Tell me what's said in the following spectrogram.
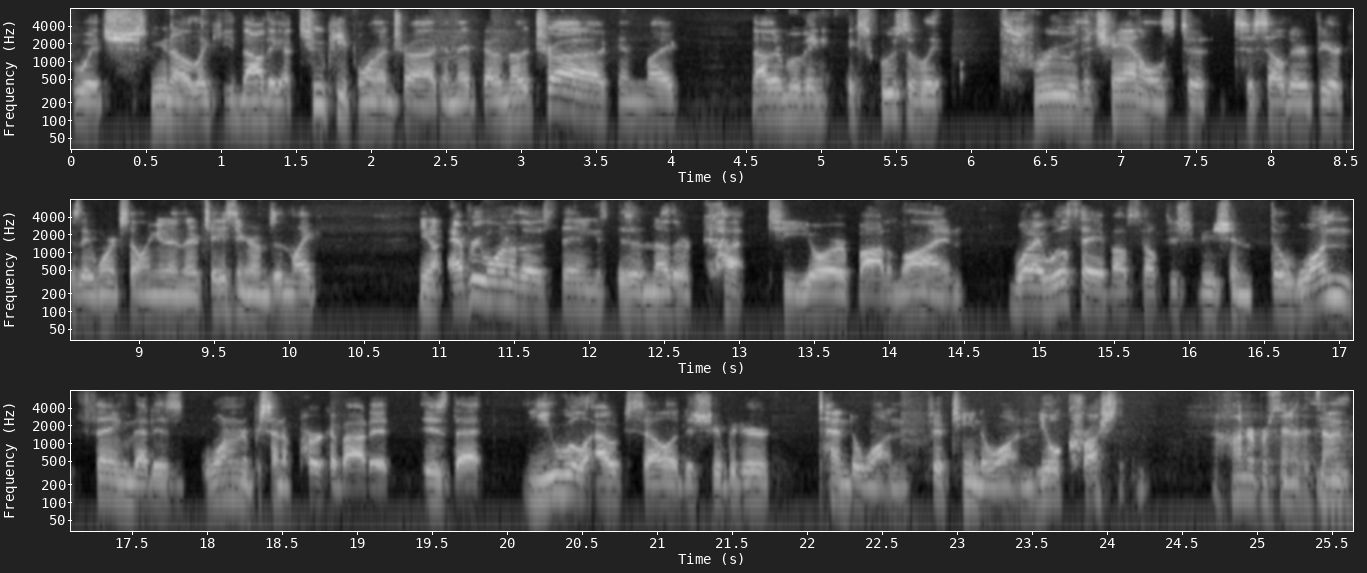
which you know, like now they got two people in the truck, and they've got another truck, and like now they're moving exclusively through the channels to to sell their beer because they weren't selling it in their tasting rooms, and like you know, every one of those things is another cut to your bottom line. What I will say about self distribution, the one thing that is 100% a perk about it is that you will outsell a distributor 10 to 1, 15 to 1. You'll crush them. 100% of the time.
